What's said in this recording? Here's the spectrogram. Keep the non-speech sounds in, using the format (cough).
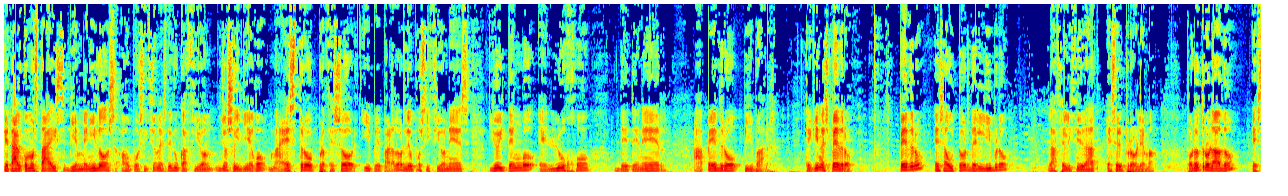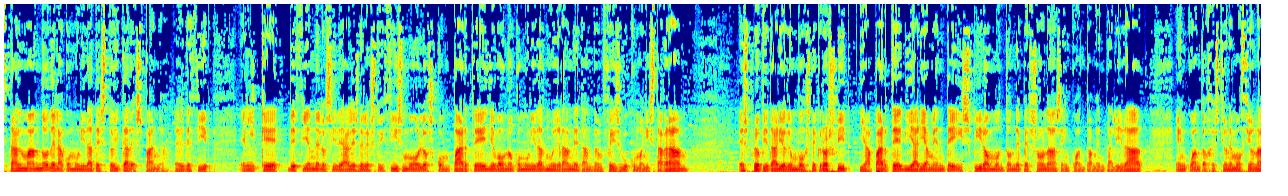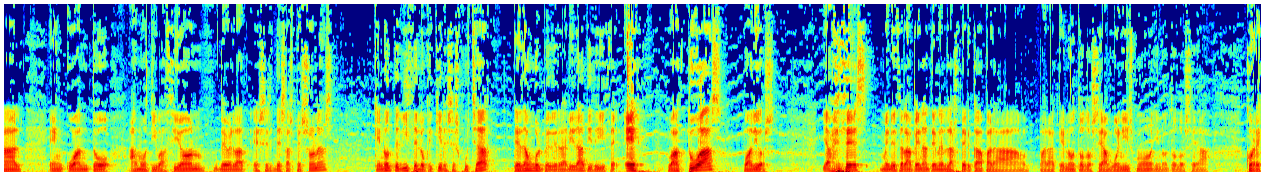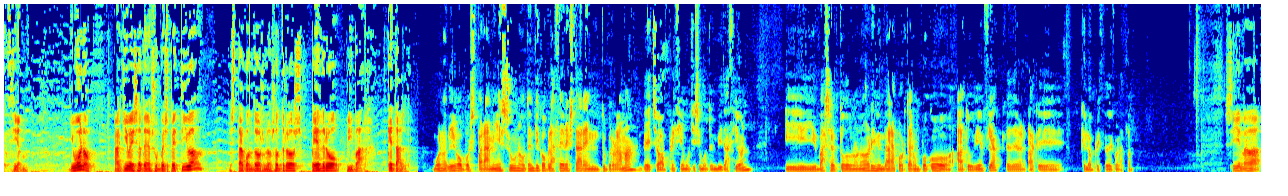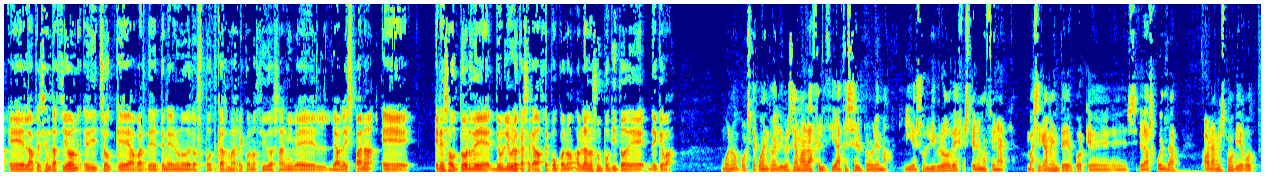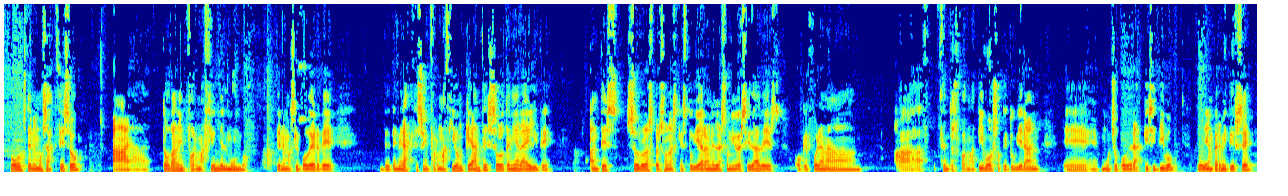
¿Qué tal? ¿Cómo estáis? Bienvenidos a Oposiciones de Educación. Yo soy Diego, maestro, profesor y preparador de oposiciones y hoy tengo el lujo de tener a Pedro Pivar. ¿Que quién es Pedro? Pedro es autor del libro La felicidad es el problema. Por otro lado, está al mando de la comunidad estoica de España, es decir, el que defiende los ideales del estoicismo, los comparte, lleva una comunidad muy grande tanto en Facebook como en Instagram es propietario de un box de CrossFit y aparte diariamente inspira a un montón de personas en cuanto a mentalidad, en cuanto a gestión emocional, en cuanto a motivación. De verdad, es de esas personas que no te dice lo que quieres escuchar, te da un golpe de realidad y te dice, eh, o actúas o adiós. Y a veces merece la pena tenerlas cerca para, para que no todo sea buenismo y no todo sea corrección. Y bueno, aquí vais a tener su perspectiva, está con todos nosotros Pedro Pivar. ¿Qué tal? Bueno, Diego, pues para mí es un auténtico placer estar en tu programa. De hecho, aprecio muchísimo tu invitación y va a ser todo un honor intentar aportar un poco a tu audiencia, que de verdad que, lo aprecio de corazón. Sí, nada, eh, la presentación he dicho que aparte de tener uno de los podcasts más reconocidos a nivel de habla hispana, eh, eres autor de, un libro que has sacado hace poco, ¿no? Háblanos un poquito de qué va. Bueno, pues te cuento, el libro se llama La felicidad es el problema y es un libro de gestión emocional. Básicamente porque, si te das cuenta, ahora mismo, Diego, todos tenemos acceso a toda la información del mundo. Tenemos el poder de, tener acceso a información que antes solo tenía la élite. Antes solo las personas que estudiaran en las universidades o que fueran a, centros formativos o que tuvieran eh, mucho poder adquisitivo podían permitirse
